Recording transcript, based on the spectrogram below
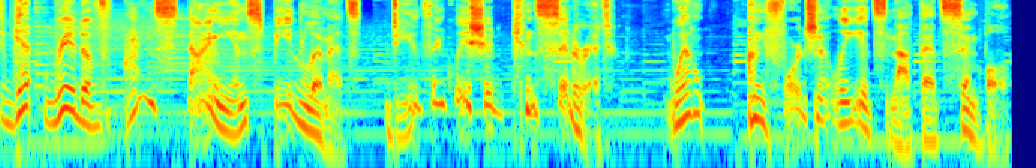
to get rid of Einsteinian speed limits. Do you think we should consider it? Well, unfortunately, it's not that simple.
